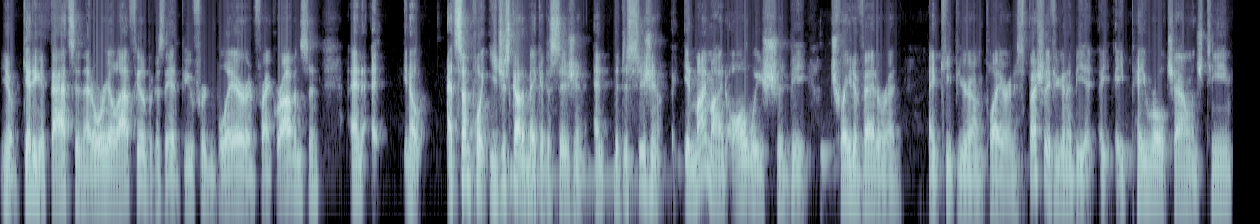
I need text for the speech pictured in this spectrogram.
you know, getting at bats in that Oriole outfield because they had Buford and Blair and Frank Robinson. And uh, you know, at some point, you just got to make a decision. And the decision, in my mind, always should be trade a veteran and keep your young player. And especially if you're going to be a, a, a payroll challenge team,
